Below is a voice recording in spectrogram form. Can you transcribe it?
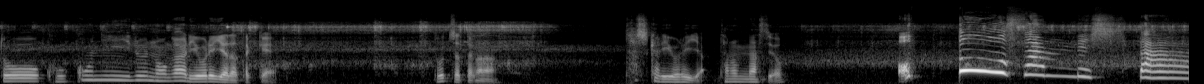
とここにいるのがリオレイヤーだったっけ？どっちだったかな？確かリオレイヤ。ー頼みますよ。お父さんでした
